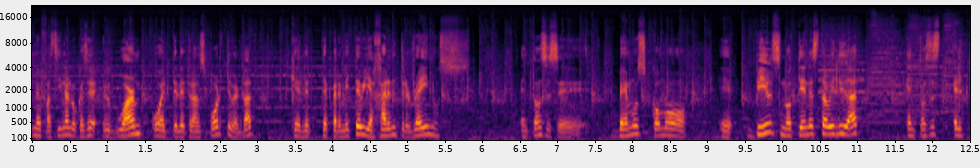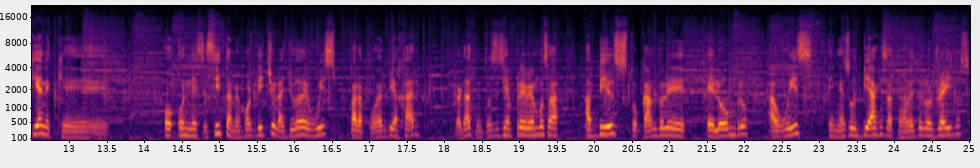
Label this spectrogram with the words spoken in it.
me fascina, lo que es el Warm o el teletransporte, ¿verdad? Que le- te permite viajar entre reinos. Entonces, eh, vemos como eh, Bills no tiene esta habilidad, entonces él tiene que, o, o necesita, mejor dicho, la ayuda de Whis para poder viajar, ¿verdad? Entonces siempre vemos a, a Bills tocándole el hombro a Whis en esos viajes a través de los reinos,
